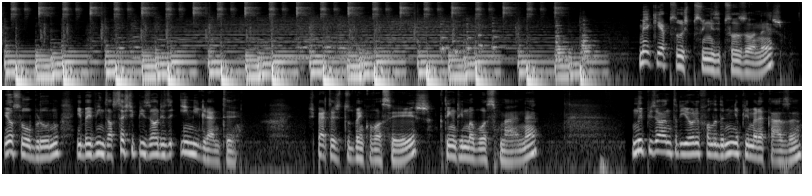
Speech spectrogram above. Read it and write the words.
Como é que é, pessoas pessoinhas e pessoas zonas? Eu sou o Bruno e bem-vindos ao sexto episódio de Imigrante. Espero que esteja tudo bem com vocês, que tenham tido uma boa semana. No episódio anterior eu falei da minha primeira casa,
